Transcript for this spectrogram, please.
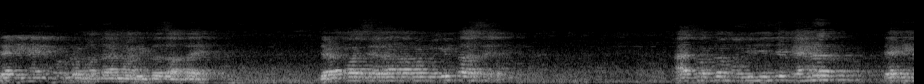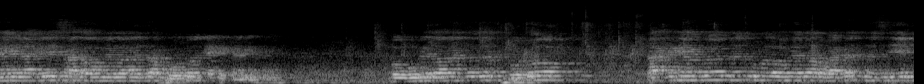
त्या ठिकाणी फक्त मतदान मागितलं जात आहे. जळगाव शहरात आपण बघितलं असेल. आज फक्त मोदीजींचे बॅनर त्या ठिकाणी लागले साधा उमेदवारांचा फोटो त्या ठिकाणी. मग उमेदवारांचा जर फोटो टाकण्यावर जर तुम्हाला उमेदवार वाटत नसेल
